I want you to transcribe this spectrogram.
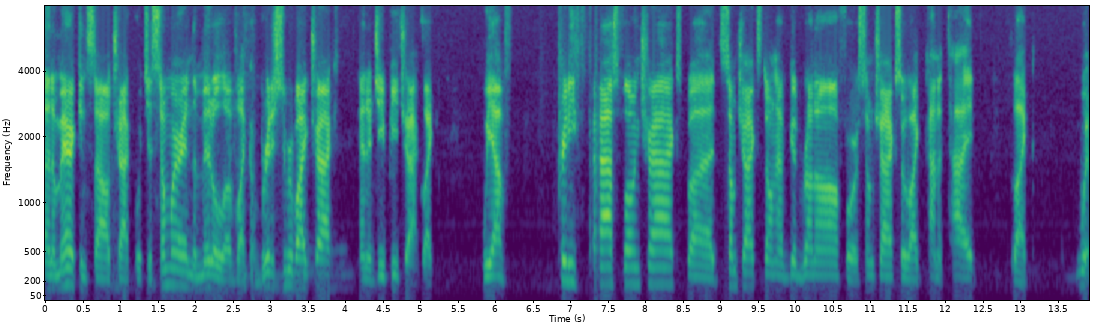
an american style track which is somewhere in the middle of like a british superbike track and a gp track. Like we have pretty fast flowing tracks but some tracks don't have good runoff or some tracks are like kind of tight. Like we're,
